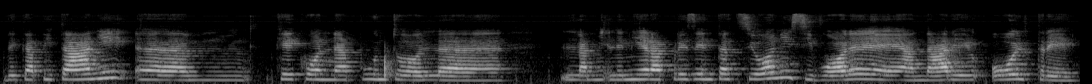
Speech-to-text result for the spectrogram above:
dei Capitani ehm, che con appunto il, la, le mie rappresentazioni si vuole andare oltre.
